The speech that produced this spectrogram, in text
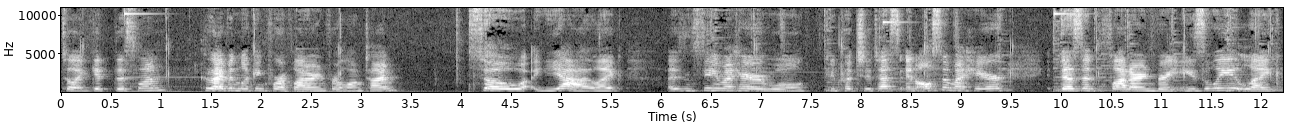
to like get this one because I've been looking for a flat iron for a long time. So yeah like as you can see my hair will be put to the test and also my hair doesn't flat iron very easily. Like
